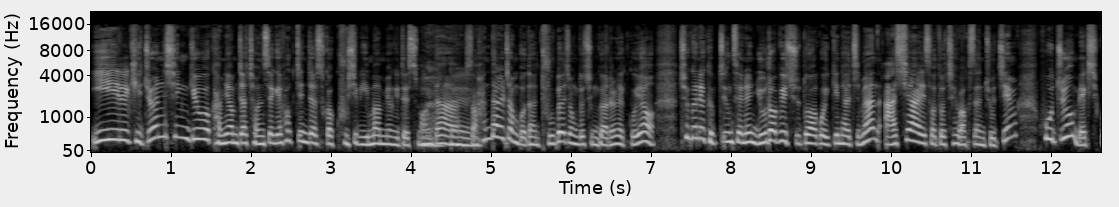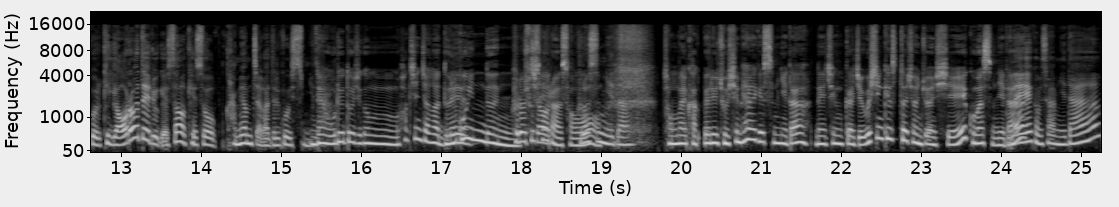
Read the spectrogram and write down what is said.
2일 기준 신규 감염자 전 세계 확진자 수가 92만 명이 됐습니다. 아유, 네. 그래서 한 달 전보다 한 두 배 정도 증가를 했고요. 최근에 급증세는 유럽이 주도하고 있긴 하지만 아시아에서도 재확산 조짐, 호주, 멕시코 이렇게 여러 대륙에서 계속 감염자가 늘고 있습니다. 네, 우리도 지금 확진자가 늘고 네. 있는 그렇죠. 추세라서 그렇습니다. 정말 각별히 조심해야겠습니다. 네, 지금까지 웨싱캐스터 전주현 씨 고맙습니다. 네, 감사합니다.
